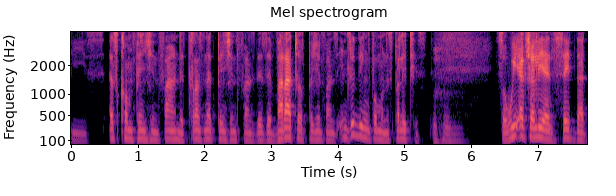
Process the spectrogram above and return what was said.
these Eskom pension fund, the Transnet pension funds, there's a variety of pension funds, including for municipalities. So we actually had said that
